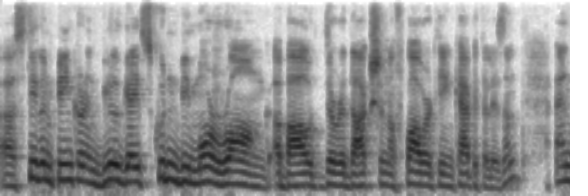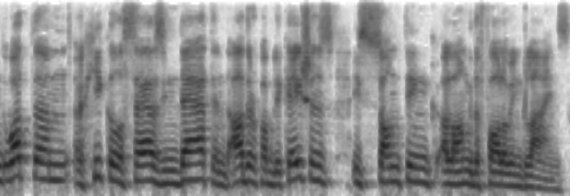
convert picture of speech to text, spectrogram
uh, Steven Pinker and Bill Gates couldn't be more wrong about the reduction of poverty in capitalism. And what um, Hickel says in that and other publications is something along the following lines.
